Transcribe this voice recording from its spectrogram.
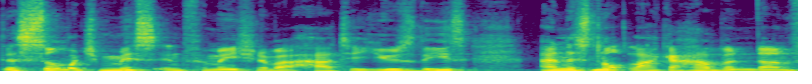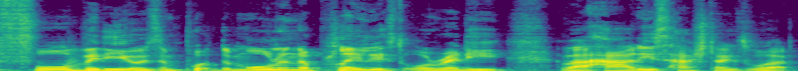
There's so much misinformation about how to use these, and it's not like I haven't done four videos and put them all in a playlist already about how these hashtags work.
